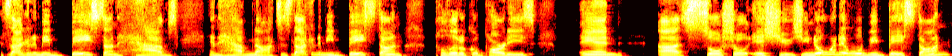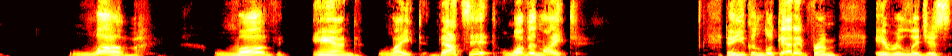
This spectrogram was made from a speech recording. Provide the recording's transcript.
It's not going to be based on haves and have nots. It's not going to be based on political parties and uh, social issues. You know what it will be based on? Love. Love and light. That's it. Love and light. Now you can look at it from a religious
